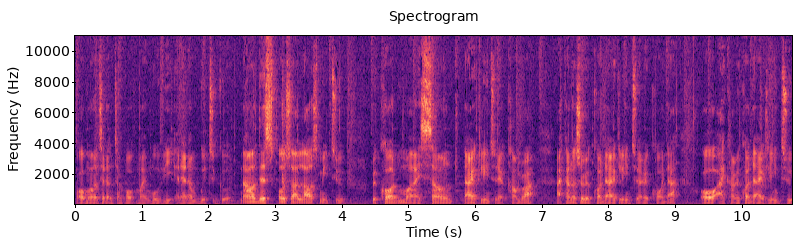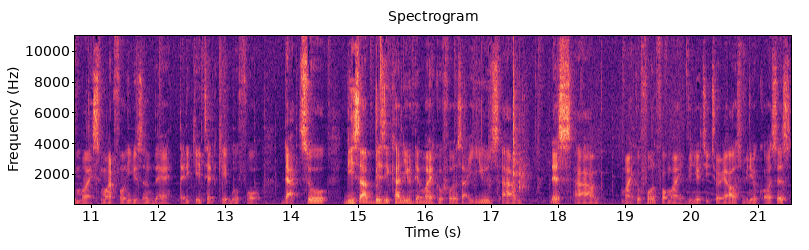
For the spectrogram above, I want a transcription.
or mounted on top of my Movi and then I'm good to go. Now this also allows me to record my sound directly into the camera. I can also record directly into a recorder or I can record directly into my smartphone using the dedicated cable for that. So these are basically the microphones I use. Um, this um, microphone for my video tutorials, video courses,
